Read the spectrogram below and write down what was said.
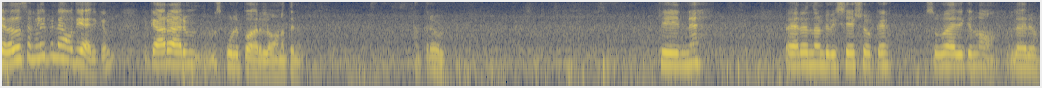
ചില ദിവസങ്ങളിൽ പിന്നെ അവധിയായിരിക്കും. മിക്കവാറും ആരും സ്കൂളിൽ പോകാറില്ല ഓണത്തിന്. അത്രേ ഉള്ളൂ. പിന്നെ വേറെ എന്തുണ്ട് വിശേഷമൊക്കെ? സുഖമായിരിക്കുന്നോ എല്ലാവരും?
